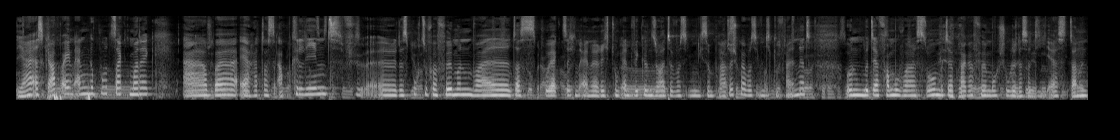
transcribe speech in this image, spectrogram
Ja, es gab ein Angebot, sagt Marek, aber er hat das abgelehnt, für, äh, das Buch zu verfilmen, weil das Projekt sich in eine Richtung entwickeln sollte, was ihm nicht sympathisch war, was ihm nicht gefallen hat. Und mit der FAMU war es so, mit der Prager Filmhochschule, dass er die erst dann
